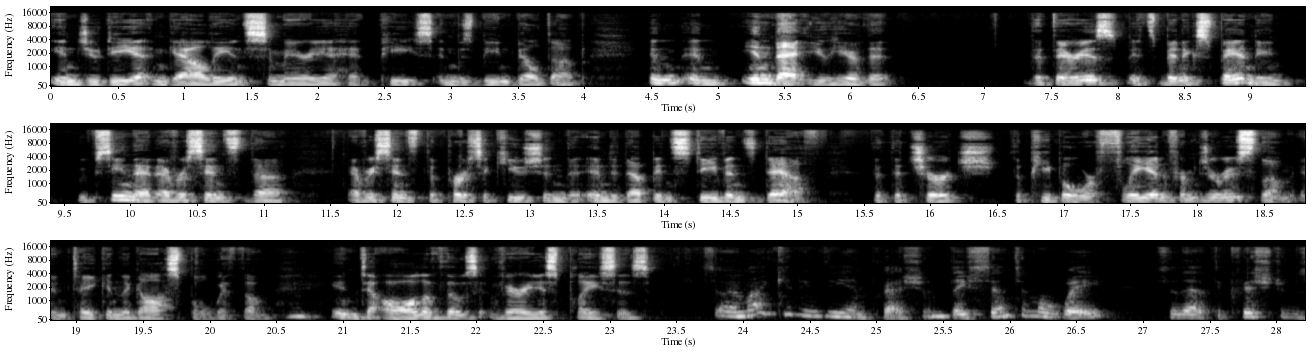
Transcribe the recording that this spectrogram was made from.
in Judea and Galilee and Samaria had peace and was being built up. And and in that you hear that that there is it's been expanding. We've seen that ever since the ever since the persecution that ended up in Stephen's death, that the church, the people were fleeing from Jerusalem and taking the gospel with them hmm. into all of those various places. So am I getting the impression they sent him away so that the Christians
